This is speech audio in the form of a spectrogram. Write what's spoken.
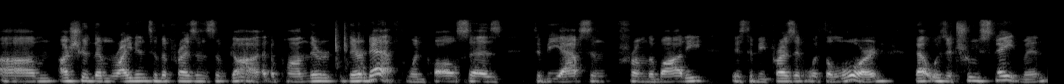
um, ushered them right into the presence of God upon their their death. When Paul says to be absent from the body is to be present with the Lord, that was a true statement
